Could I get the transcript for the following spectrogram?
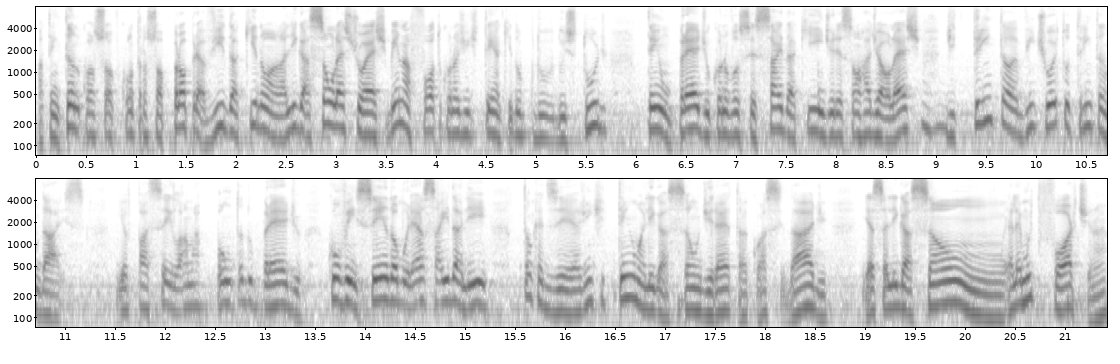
atentando com a sua, contra a sua própria vida aqui na ligação leste-oeste, bem na foto quando a gente tem aqui do, do, do, estúdio, tem um prédio quando você sai daqui em direção à Radial Leste uhum. de 30, 28 ou 30 andares. E eu passei lá na ponta do prédio, convencendo a mulher a sair dali. Então, quer dizer, a gente tem uma ligação direta com a cidade e essa ligação ela é muito forte, né?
